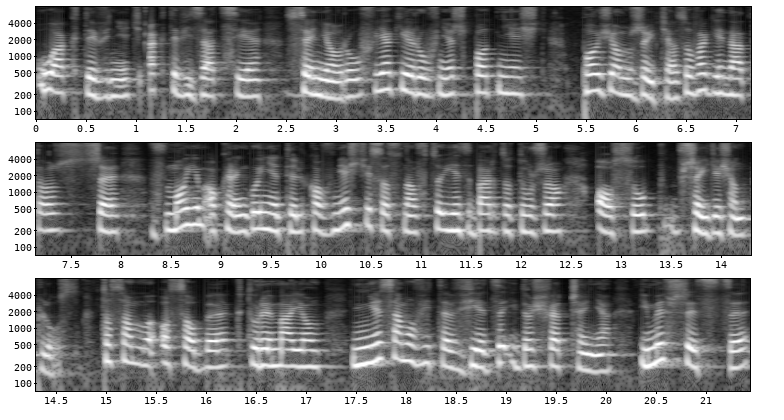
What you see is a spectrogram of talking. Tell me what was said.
uaktywnić aktywizację seniorów, jak i również podnieść poziom życia z uwagi na to, że w moim okręgu i nie tylko w mieście Sosnowcu jest bardzo dużo osób w 60+. Plus. To są osoby, które mają niesamowite wiedzę i doświadczenia i my wszyscy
